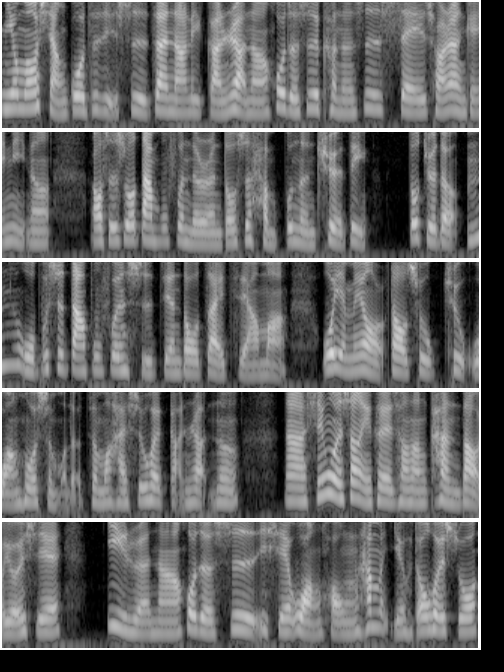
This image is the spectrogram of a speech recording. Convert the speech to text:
你有没有想过自己是在哪里感染呢？或者是可能是谁传染给你呢？老实说，大部分的人都是很不能确定，都觉得，嗯，我不是大部分时间都在家吗？我也没有到处去玩或什么的，怎么还是会感染呢？那新闻上也可以常常看到有一些艺人啊，或者是一些网红，他们也都会说，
